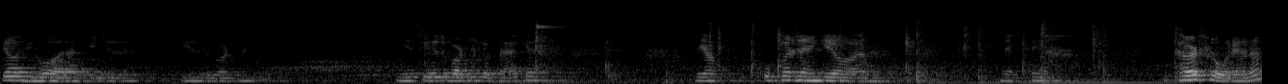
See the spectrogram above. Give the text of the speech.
क्या व्यू आ रहा है पीछे से सी डिपार्टमेंट के? ये सी एस डिपार्टमेंट का बैक है। या ऊपर जाएँगे और देखते हैं। थर्ड फ्लोर है ना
